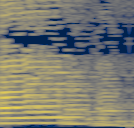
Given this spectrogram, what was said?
Música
